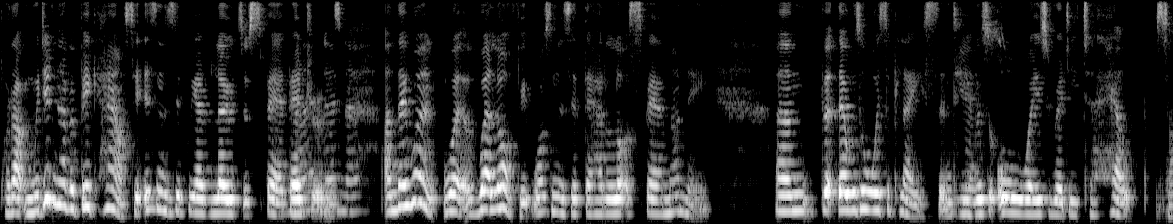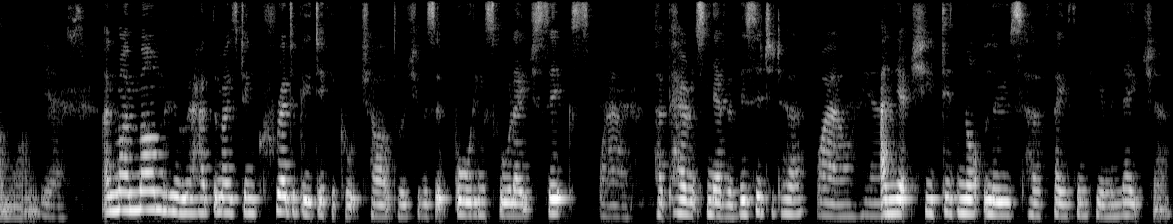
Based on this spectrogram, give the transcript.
put up. And we didn't have a big house. It isn't as if we had loads of spare bedrooms. No, no, no. And they weren't well off. It wasn't as if they had a lot of spare money. Um, but there was always a place, and he was always ready to help someone. Yes. And my mum, who had the most incredibly difficult childhood, she was at boarding school age six. Wow. Her parents never visited her, Wow. Yeah. and yet she did not lose her faith in human nature.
